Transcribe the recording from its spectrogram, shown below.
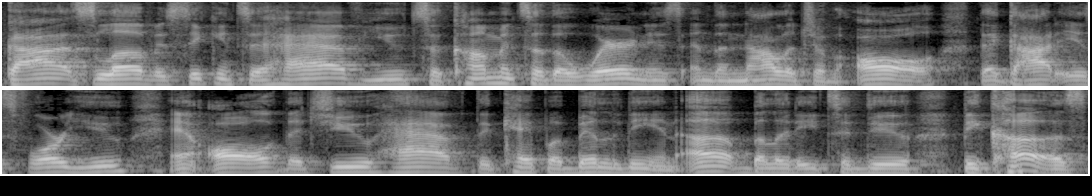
God's love is seeking to have you to come into to the awareness and the knowledge of all that God is for you and all that you have the capability and ability to do because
